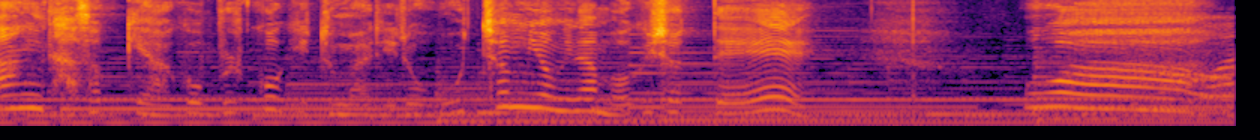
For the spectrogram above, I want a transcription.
빵 다섯 개하고 물고기 두 마리로 오천 명이나 먹이셨대. 우와!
